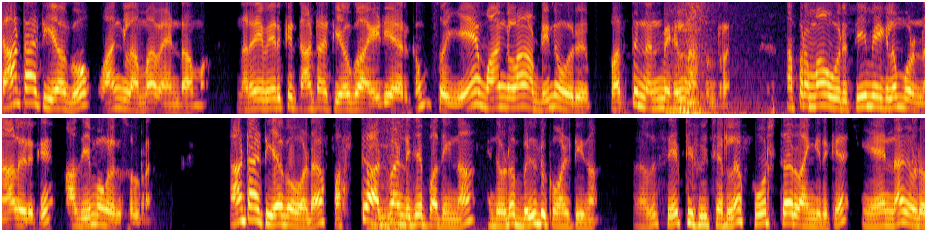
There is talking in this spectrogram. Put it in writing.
டாடா டியாகோ வாங்கலாமா வேண்டாமா? நிறைய பேருக்கு டாடா டியாகோ ஐடியா இருக்கும். ஸோ ஏன் வாங்கலாம் அப்படின்னு ஒரு பத்து நன்மைகள் நான் சொல்றேன். அப்புறமா ஒரு தீமைகளும் ஒரு நாலு இருக்கு. அதையும் உங்களுக்கு சொல்றேன். டாடா டியாகோவோட ஃபர்ஸ்ட் அட்வான்டேஜே பார்த்தீங்கன்னா இதோட பில்டு குவாலிட்டி தான். அதாவது சேஃப்டி ஃபியூச்சரில் ஃபோர் ஸ்டார் வாங்கியிருக்கேன் ஏன்னா இதோட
